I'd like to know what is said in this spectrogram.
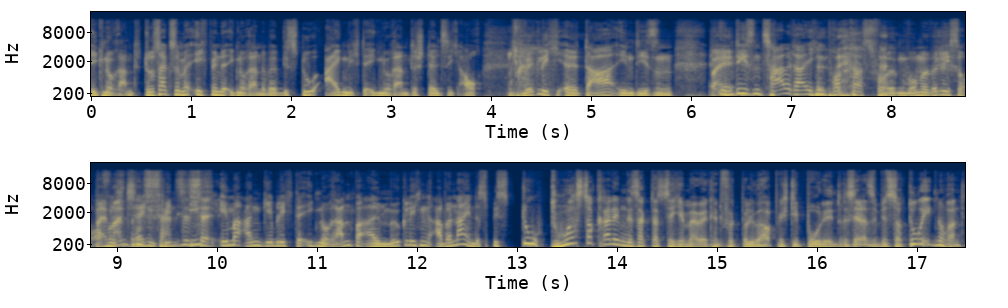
ignorant. Du sagst immer, ich bin der Ignorante, aber bist du eigentlich der Ignorante? Stellt sich auch wirklich äh, da in diesen Bei- in diesen zahlreichen Podcast-Folgen, wo wir wirklich so offen sprechen, bin Fans ist ich ja- immer angeblich der Ignorant bei allem Möglichen, aber nein, das bist du. du hast doch gerade eben gesagt, dass dich American Football überhaupt nicht die Bohne interessiert. Also bist doch du ignorant.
